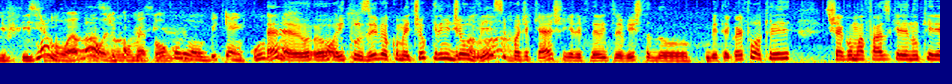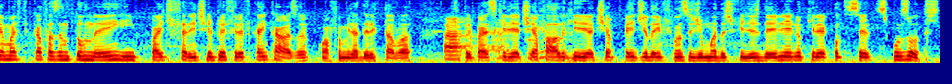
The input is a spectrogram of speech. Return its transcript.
Difícil Não, não é não. Ele comentou assim, com né? o Bittencourt. É, eu, eu- inclusive eu cometi o crime de ouvir falou? esse podcast, que ele deu entrevista do Bittencourt, ele falou que ele chegou a uma fase que ele não queria mais ficar fazendo turnê em país diferente, ele preferia ficar em casa com a família dele que tava Ah, Parece que ele já tinha foi falado isso. que já tinha perdido a infância de uma das filhas dele e ele não queria acontecer isso com os outros.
